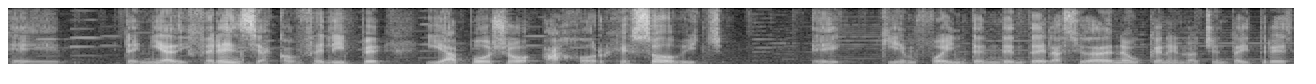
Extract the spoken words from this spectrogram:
eh, tenía diferencias con Felipe y apoyó a Jorge Sovich, eh, quien fue intendente de la ciudad de Neuquén en el 83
